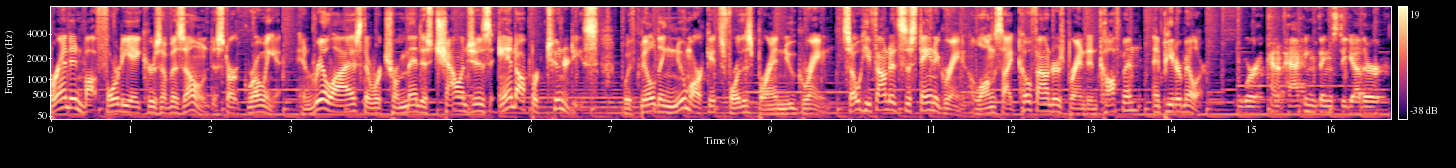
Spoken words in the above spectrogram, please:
Brandon bought 40 acres of his own to start growing it and realized there were tremendous challenges and opportunities with building new markets for this brand new grain. So he founded Sustain-A-Grain alongside co founders Brandon Kaufman and Peter Miller. We're kind of hacking things together,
